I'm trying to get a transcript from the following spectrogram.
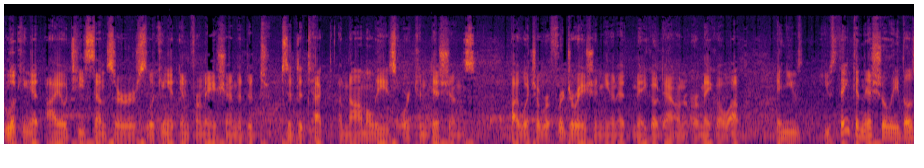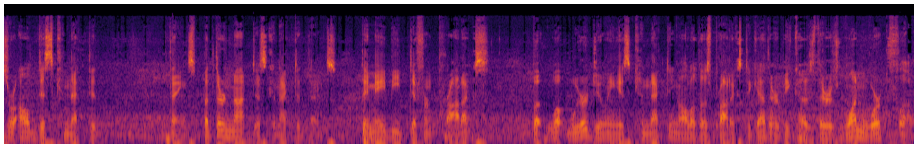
looking at IoT sensors, looking at information to, det- to detect anomalies or conditions by which a refrigeration unit may go down or may go up. And you, you think initially those are all disconnected things, but they're not disconnected things. They may be different products, but what we're doing is connecting all of those products together because there's one workflow.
